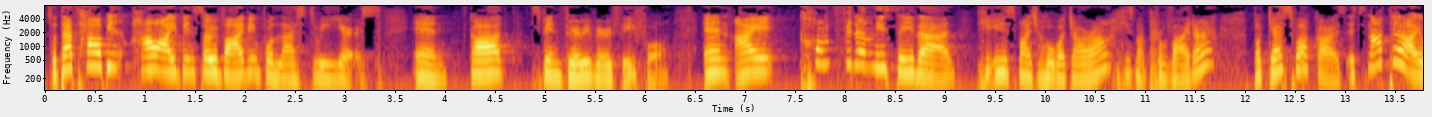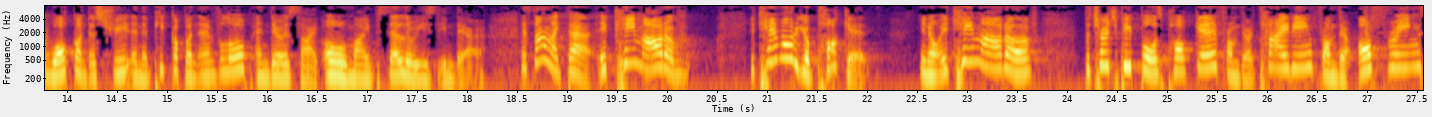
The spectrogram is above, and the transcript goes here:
So that's how I've been, how I've been surviving for the last three years. And God's been very, very faithful. And I confidently say that He is my Jehovah Jireh. He's my provider. But guess what, guys? It's not that I walk on the street and then pick up an envelope and there's like, oh, my salary is in there. It's not like that. It came out of it came out of your pocket. You know, it came out of the church people's pocket from their tithing, from their offerings.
